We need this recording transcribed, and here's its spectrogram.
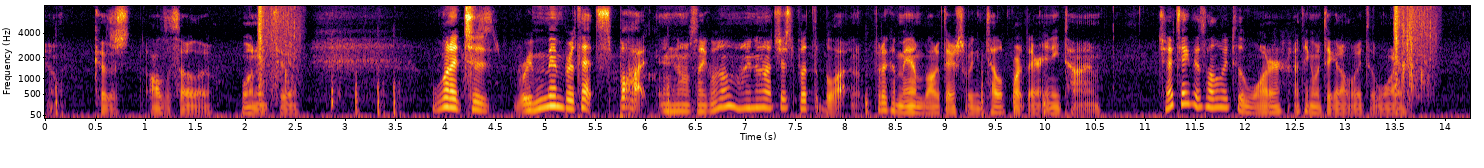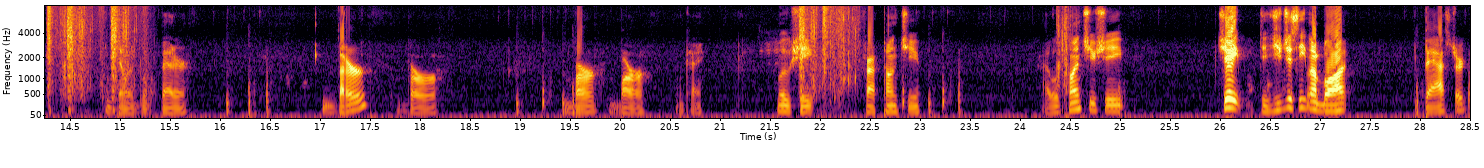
you know because Alta Solo wanted to wanted to remember that spot, and I was like, well, why not just put the block, put a command block there so we can teleport there anytime. Should I take this all the way to the water? I think I'm gonna take it all the way to the water. I think that would look better. Burr, burr, burr, burr. Okay, move, sheep. If I punch you, I will punch you, sheep. Sheep, did you just eat my block, you bastard?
